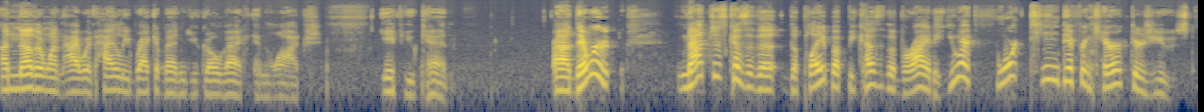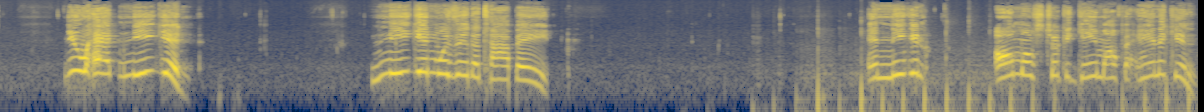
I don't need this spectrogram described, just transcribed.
another one I would highly recommend you go back and watch if you can. Uh, there were not just because of the the play, but because of the variety. You had 14 different characters used. You had Negan. Negan was in the top eight. And Negan almost took a game off of Anakin.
